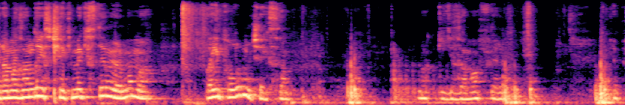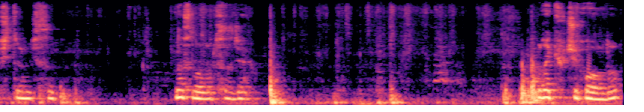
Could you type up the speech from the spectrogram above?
Yani Ramazan'dayız çekmek istemiyorum ama ayıp olur mu çeksem? Bak Gizem aferin. Yapıştırmışsın. Nasıl olur sizce? Bu da küçük oldu.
